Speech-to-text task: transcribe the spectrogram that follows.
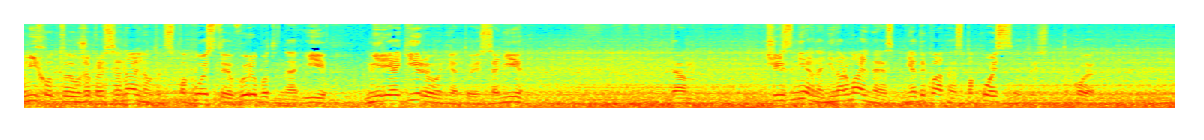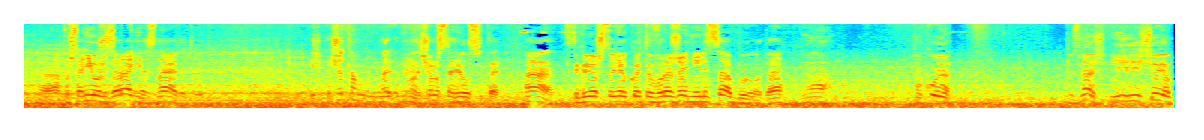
у них вот уже профессионально вот это спокойствие выработано и нереагирование, то есть они там чрезмерно, ненормальное, неадекватное спокойствие, то есть такое. А, потому что они уже заранее знают это вот. И что там, на, ну, на чем остановился-то? А, ты говорил, что у него какое-то выражение лица было, да? Да. Такое, знаешь, и еще я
